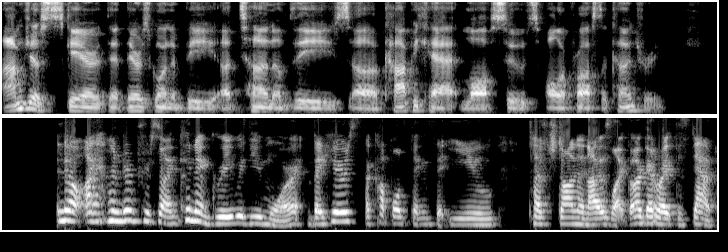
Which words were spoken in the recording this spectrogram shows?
i'm just scared that there's going to be a ton of these uh, copycat lawsuits all across the country no, I 100% couldn't agree with you more. But here's a couple of things that you touched on, and I was like, oh, I got to write this down.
